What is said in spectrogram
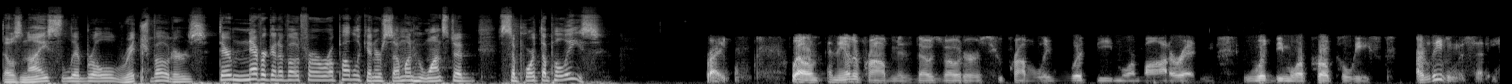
those nice, liberal, rich voters, they're never going to vote for a Republican or someone who wants to support the police. Right. Well, and the other problem is those voters who probably would be more moderate and would be more pro police are leaving the city.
